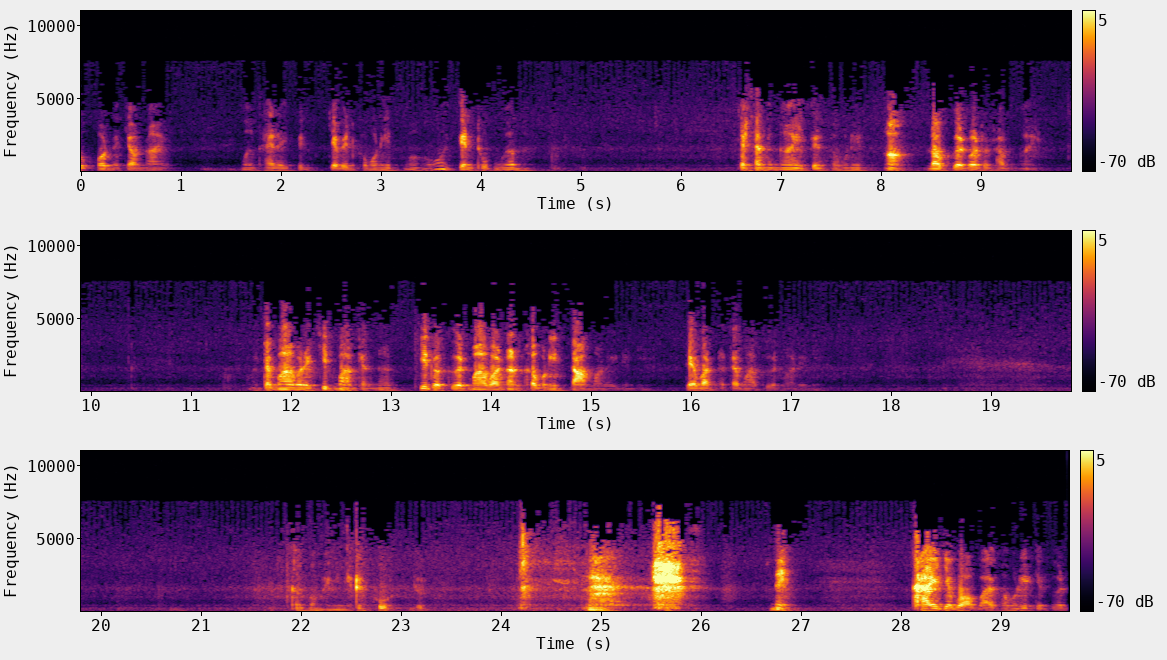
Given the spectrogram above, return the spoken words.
ทุกคนเจ้านายเมืองไทยเลยเป็นจะเป็นคอมมิวนิสต์โอ้ยเป็นทุกเมืองจะทำยังไงเป็นคอมมิวนิสต์อะเราเกิดว่าจะทำยังไงแต่มาไม่ได้คิดมากอย่างนั้น คิดว่าเกิดมาวันนั้นคอมมิวนิสต์ตามมาเลย แต่วันแต่มาเกิดมาเลยนี้ก็ไม่มีเรื่องพูดหยุดนี่ใครจะบอกว่าคอมมิวนิสต์จะเกิด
